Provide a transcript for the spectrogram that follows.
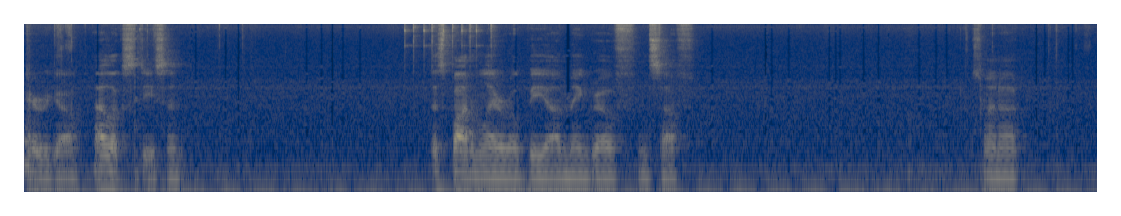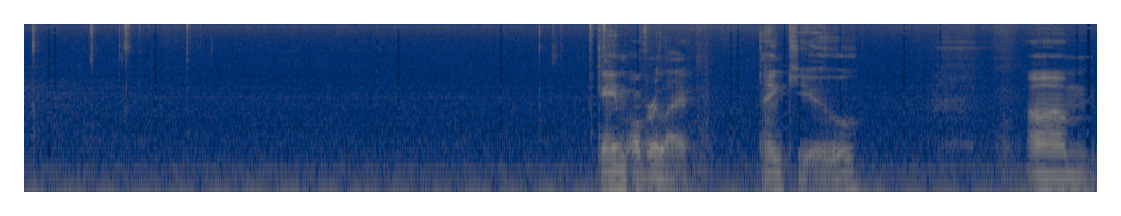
There we go. That looks decent. This bottom layer will be uh, mangrove and stuff. So why not? Game overlay. Thank you. Um,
